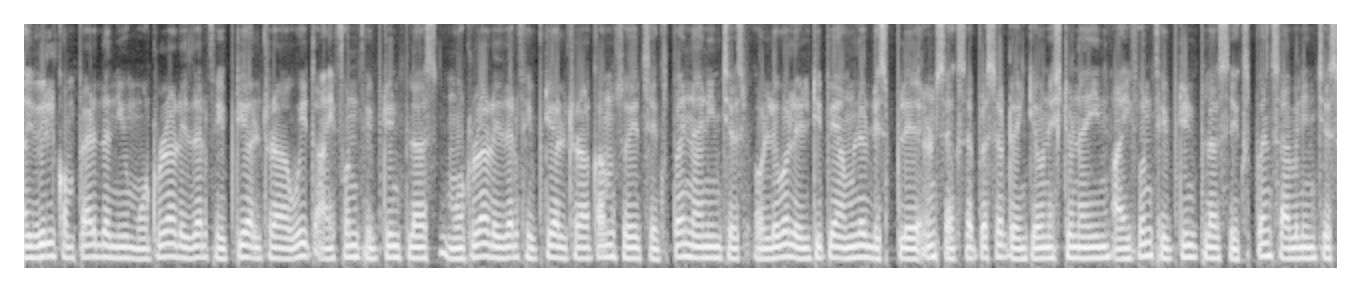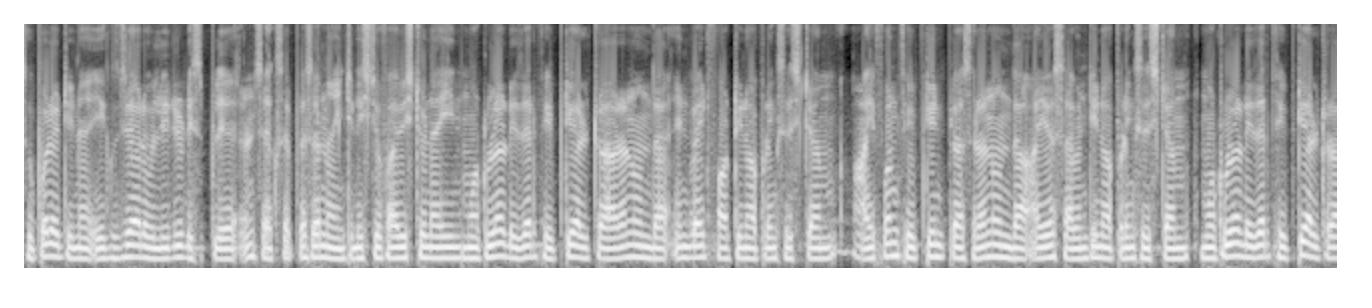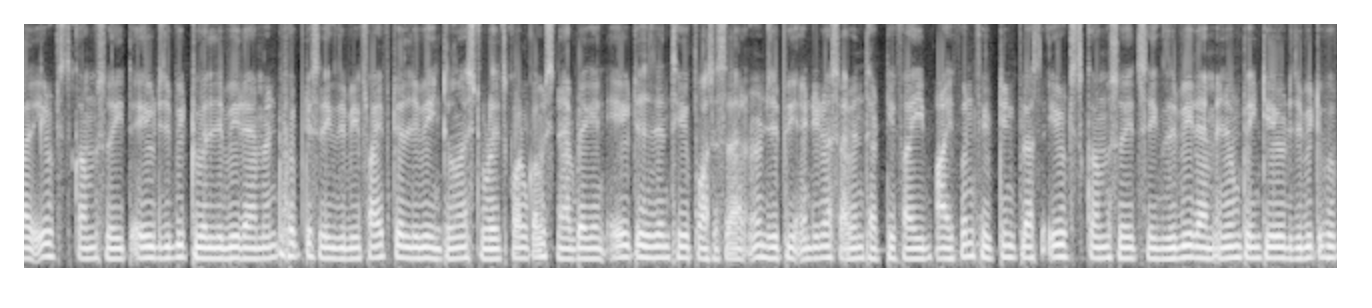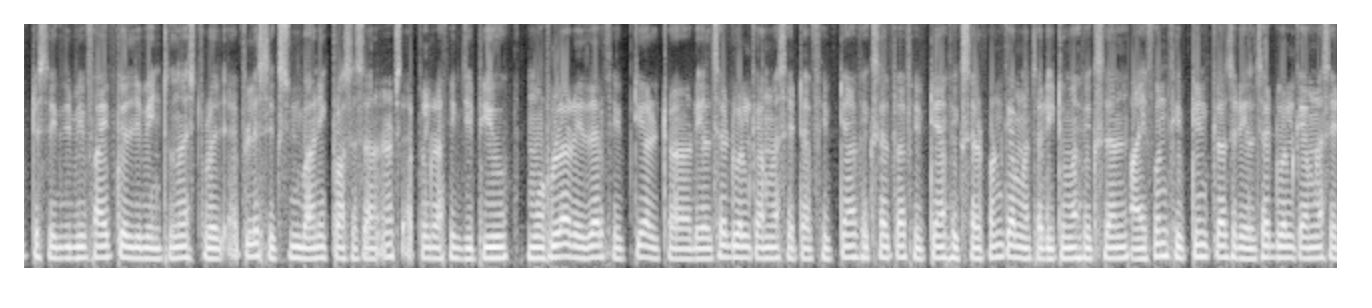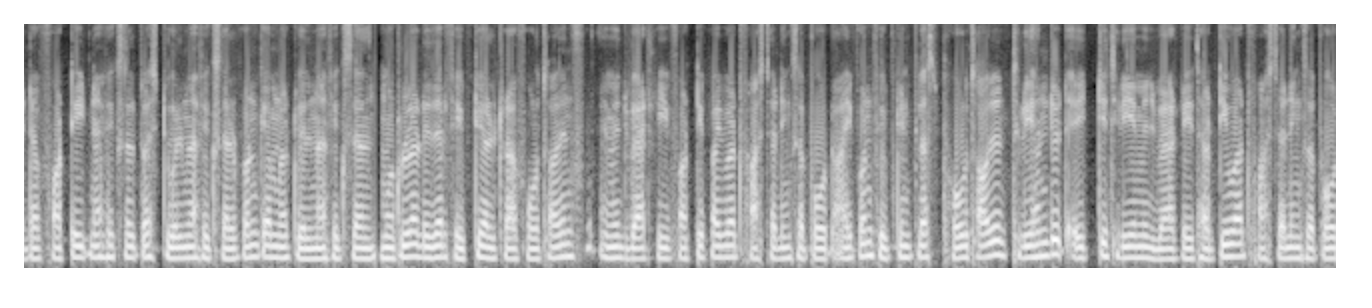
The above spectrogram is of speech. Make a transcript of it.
I will compare the new Motorola Razr 50 Ultra with iPhone 15 Plus. Motorola Razr 50 Ultra comes with 6.9 inches foldable LTP AMOLED display and aspect ratio 21:9. iPhone 15 Plus 6.7 inches Super Retina XDR LED display and aspect ratio 19:5:9. Motorola Razr 50 Ultra run on the Android 14 operating system. iPhone 15 Plus run on the iOS 17 operating system. Motorola Razr 50 Ultra it comes with 8GB, 12GB RAM and 56GB 512GB internal storage Qualcomm Snapdragon 8 Gen 3 processor 8GB Adreno 735 iPhone 15 Plus it comes with 6GB RAM and 28GB to 56GB 512GB internal storage Apple 16 Bionic processor and Apple graphic GPU Motorola Razr 50 Ultra set dual camera setup 50 MP plus 50 MP front camera 32 MP iPhone 15 Plus set dual camera setup 48 MP plus 12 MP front camera 12 MP Motorola Razr 50 Ultra 4000 mAh battery 45 watt fast charging support iPhone 15 Plus 4383 mAh battery 30 watt fast charging support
